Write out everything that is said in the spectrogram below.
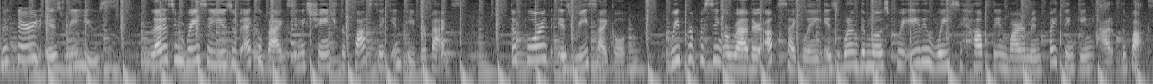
The third is reuse. Let us embrace the use of eco bags in exchange for plastic and paper bags. The fourth is recycle. Repurposing or rather upcycling is one of the most creative ways to help the environment by thinking out of the box.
